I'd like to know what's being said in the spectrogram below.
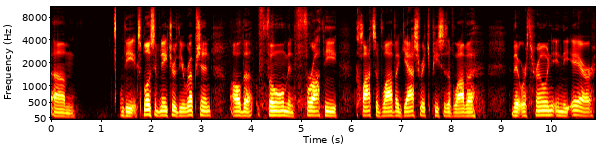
um, the explosive nature of the eruption, all the foam and frothy clots of lava, gas-rich pieces of lava that were thrown in the air.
